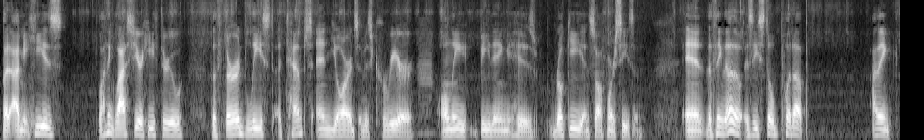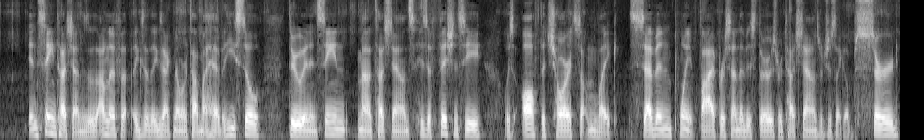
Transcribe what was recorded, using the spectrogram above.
but I mean, he is. Well, I think last year he threw the third least attempts and yards of his career, only beating his rookie and sophomore season. And the thing though is he still put up, I think, insane touchdowns. I don't know if I the exact number off the top of my head, but he still threw an insane amount of touchdowns. His efficiency was off the charts, something like 7.5% of his throws were touchdowns, which is like absurd.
